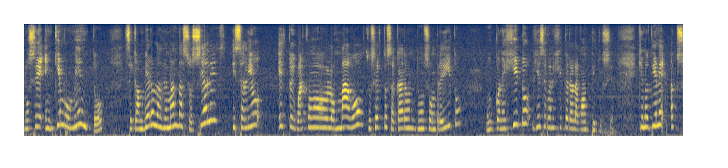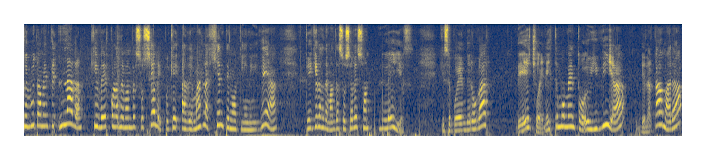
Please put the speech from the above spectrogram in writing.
No sé en qué momento se cambiaron las demandas sociales y salió esto igual como los magos, ¿no es cierto? Sacaron de un sombrerito un conejito y ese conejito era la constitución, que no tiene absolutamente nada que ver con las demandas sociales, porque además la gente no tiene idea de que las demandas sociales son leyes que se pueden derogar. De hecho, en este momento, hoy día, de la Cámara,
